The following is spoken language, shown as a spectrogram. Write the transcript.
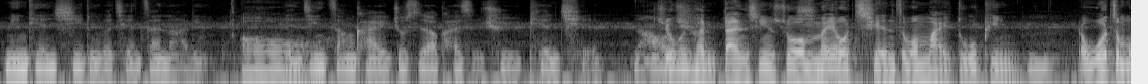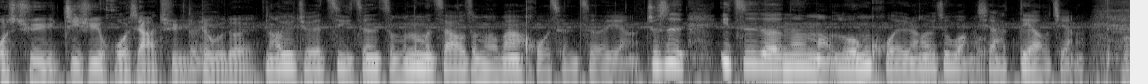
明天吸毒的钱在哪里。哦，眼睛张开就是要开始去骗钱，然后就会很担心说没有钱怎么买毒品？嗯，我怎么去继续活下去？对，对不对？然后又觉得自己真的怎么那么糟，怎么办法活成这样？就是一直的那么轮回，然后一直往下掉这样。哦，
